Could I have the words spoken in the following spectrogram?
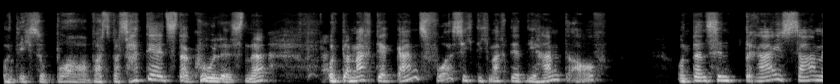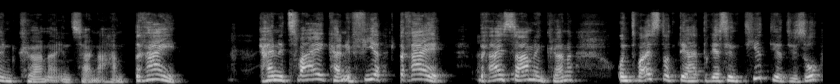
Und ich so, boah, was, was hat der jetzt da Cooles, ne? Und da macht er ganz vorsichtig, macht er die Hand auf und dann sind drei Samenkörner in seiner Hand. Drei. Keine zwei, keine vier, drei. Drei Samenkörner. Und weißt du, der präsentiert dir die so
